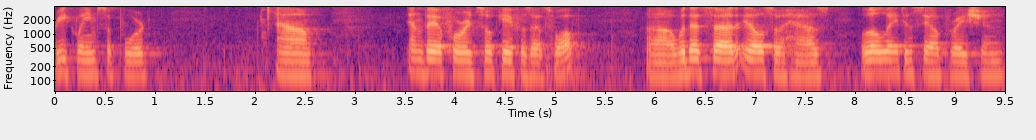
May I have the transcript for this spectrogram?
reclaim support, um, and therefore it's okay for ZSwap. Uh, with that said, it also has low latency operation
